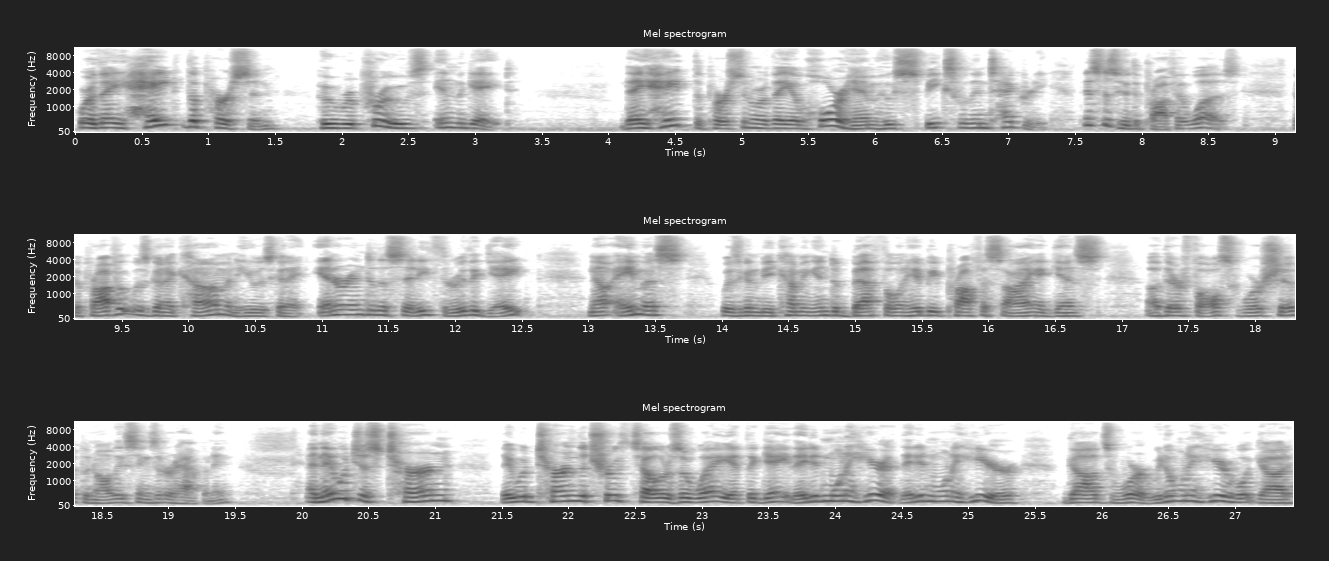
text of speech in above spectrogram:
where they hate the person who reproves in the gate. They hate the person or they abhor him who speaks with integrity. This is who the prophet was. The prophet was going to come and he was going to enter into the city through the gate. Now, Amos was going to be coming into Bethel and he'd be prophesying against uh, their false worship and all these things that are happening. And they would just turn they would turn the truth tellers away at the gate. They didn't want to hear it. They didn't want to hear God's word. We don't want to hear what God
